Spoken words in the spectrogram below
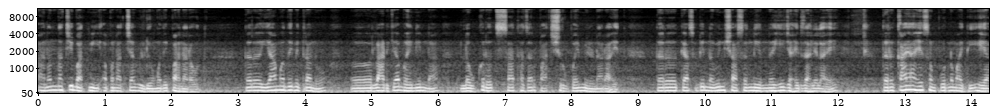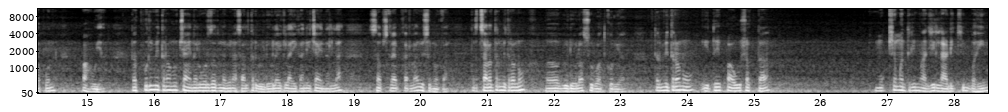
आनंदाची बातमी आपण आजच्या व्हिडिओमध्ये पाहणार आहोत. तर यामध्ये मित्रांनो लाडक्या बहिणींना लवकरच सात हजार पाचशे रुपये मिळणार आहेत. तर त्यासाठी नवीन शासन निर्णयही जाहीर झालेला आहे. तर काय आहे संपूर्ण माहिती हे आपण पाहूया. तत्पूर्वी मित्रांनो चॅनलवर जर नवीन असाल तर व्हिडिओला एक लाईक आणि चॅनलला सबस्क्राईब करायला विसरू नका. तर चला तर मित्रांनो व्हिडिओला सुरुवात करूया. तर मित्रांनो इथे पाहू शकता मुख्यमंत्री माझी लाडकी बहीण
